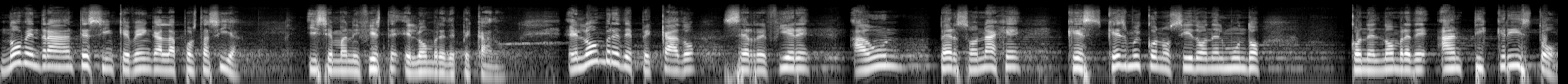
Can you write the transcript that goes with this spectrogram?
no vendrá antes sin que venga la apostasía y se manifieste el hombre de pecado. El hombre de pecado se refiere a un personaje que es, que es muy conocido en el mundo con el nombre de anticristo.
